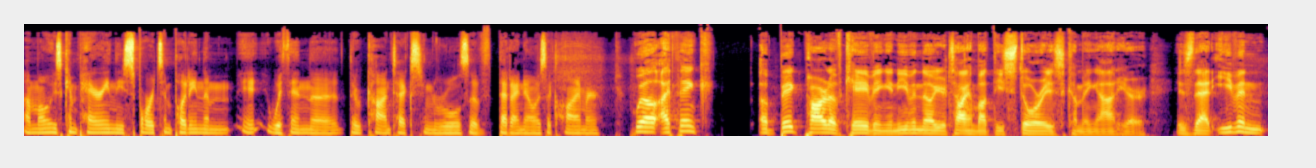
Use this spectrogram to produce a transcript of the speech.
I'm always comparing these sports and putting them i within the the context and rules of that I know as a climber. Well, I think a big part of caving, and even though you're talking about these stories coming out here, is that even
